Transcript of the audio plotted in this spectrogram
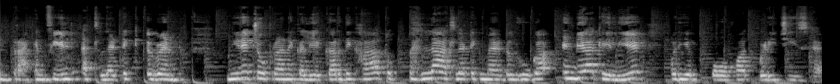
in track and field athletic event Neeraj Chopra ने कल ये कर दिखाया तो पहला एथलेटिक मेडल होगा इंडिया के लिए, और ये बहुत बड़ी चीज़ है।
